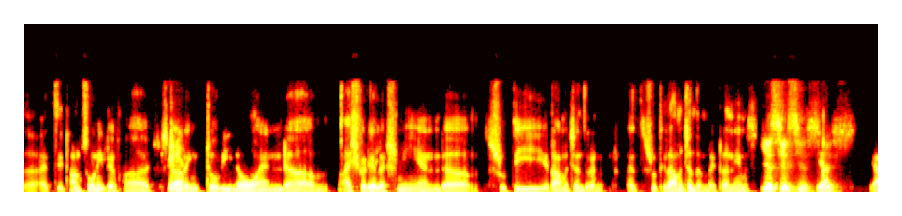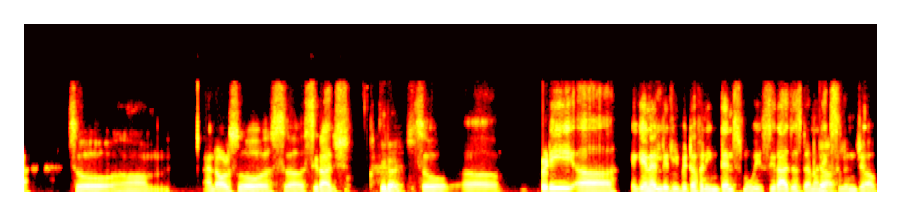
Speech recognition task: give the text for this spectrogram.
Uh, it's, it's on SonyLIV, uh, starring yeah. Tovino and um, Aishwarya Lakshmi and uh, Shruti Ramachandran. It's Shruti Ramachandran, right? Her name is? Yes, yes, yes, yeah. yes. Yeah. So, um, and also uh, Suraj. Suraj. So, uh, pretty, uh, again, a little bit of an intense movie. Suraj has done an yeah. excellent job.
